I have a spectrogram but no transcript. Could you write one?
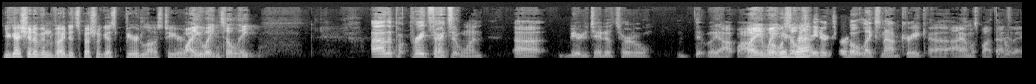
You guys should have invited special guest Beard Laws to your Why are you waiting so late? Uh, the parade starts at one. Uh, bearded potato turtle. Di- Wow, wow. Why are you waiting was so that? late? Potato turtle like Knob Creek. Uh, I almost bought that today.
